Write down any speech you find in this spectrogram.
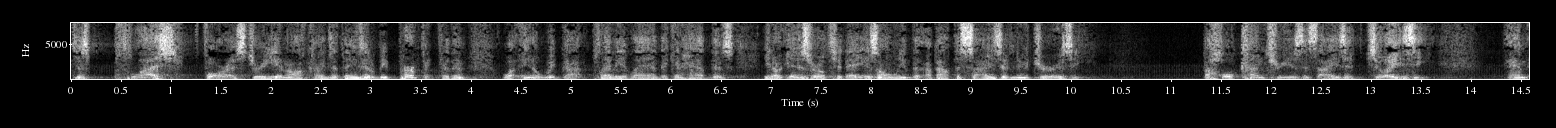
just plush forestry and all kinds of things. It'll be perfect for them. Well, you know, we've got plenty of land. They can have this. You know, Israel today is only the, about the size of New Jersey. The whole country is the size of Jersey. And,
